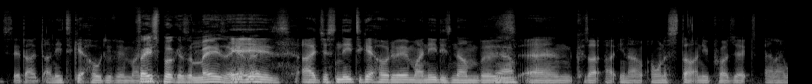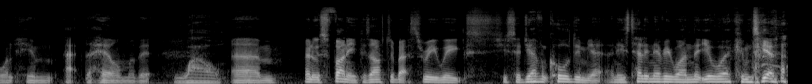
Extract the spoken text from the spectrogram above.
said I, I need to get hold of him. I need- Facebook is amazing. it? is. I just need to get hold of him. I need his numbers, Yeah. and because I, I, you know, I want to start a new project, and I want him at the helm of it. Wow. Um, and it was funny because after about three weeks, she said, "You haven't called him yet," and he's telling everyone that you're working together.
